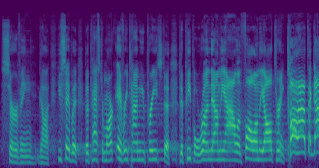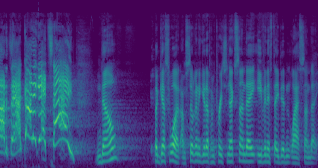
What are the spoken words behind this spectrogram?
serving God. You say, but, but Pastor Mark, every time you preach, the, the people run down the aisle and fall on the altar and call out to God and say, I gotta get saved. No, but guess what? I'm still gonna get up and preach next Sunday, even if they didn't last Sunday.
